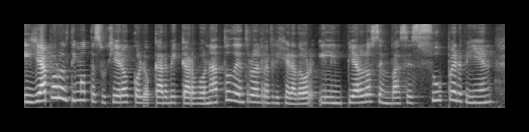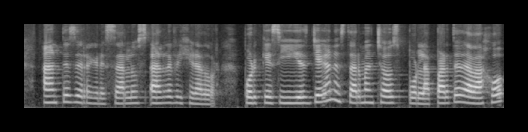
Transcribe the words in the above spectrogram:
Y ya por último te sugiero colocar bicarbonato dentro del refrigerador y limpiar los envases súper bien antes de regresarlos al refrigerador porque si llegan a estar manchados por la parte de abajo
